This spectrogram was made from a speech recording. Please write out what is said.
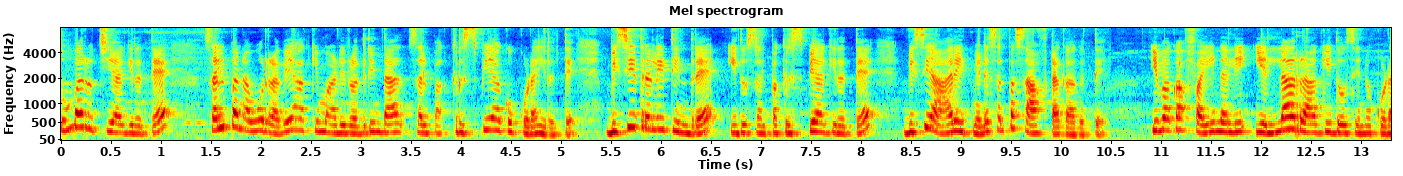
ತುಂಬ ರುಚಿಯಾಗಿರುತ್ತೆ. ಸ್ವಲ್ಪ ನಾವು ರವೆ ಹಾಕಿ ಮಾಡಿರೋದ್ರಿಂದ ಸ್ವಲ್ಪ ಕ್ರಿಸ್ಪಿಯಾಗೂ ಕೂಡ ಇರುತ್ತೆ. ಬಿಸಿ ಇದರಲ್ಲಿ ತಿಂದರೆ ಇದು ಸ್ವಲ್ಪ ಕ್ರಿಸ್ಪಿಯಾಗಿರುತ್ತೆ ಬಿಸಿ ಆರಿದ ಮೇಲೆ ಸ್ವಲ್ಪ ಸಾಫ್ಟಾಗಿ ಆಗುತ್ತೆ. ಇವಾಗ ಫೈನಲಿ ಎಲ್ಲ ರಾಗಿ ದೋಸೆನೂ ಕೂಡ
